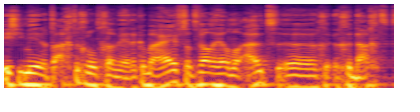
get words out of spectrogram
is hij meer op de achtergrond gaan werken. Maar hij heeft dat wel helemaal uitgedacht.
